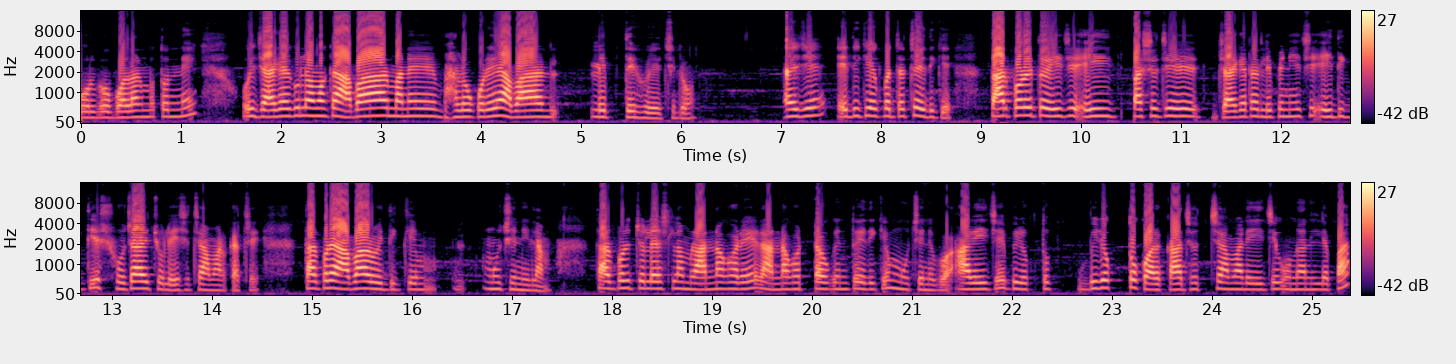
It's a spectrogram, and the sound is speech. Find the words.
বলব বলার মতন নেই। ওই জায়গাগুলো আমাকে আবার মানে ভালো করে আবার লেপতে হয়েছিল। এই যে এদিকে একবার যাচ্ছে, এদিকে। তারপরে তো এই যে, এই পাশে যে জায়গাটা লেপে নিয়েছি, এই দিক দিয়ে সোজায় চলে এসেছে আমার কাছে। তারপরে আবার ওই দিকে মুছে নিলাম। তারপরে চলে আসলাম রান্নাঘরে। রান্নাঘরটাও কিন্তু এদিকে মুছে নেব। আর এই যে বিরক্ত, বিরক্তকর কাজ হচ্ছে আমার এই যে উনান লেপা।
